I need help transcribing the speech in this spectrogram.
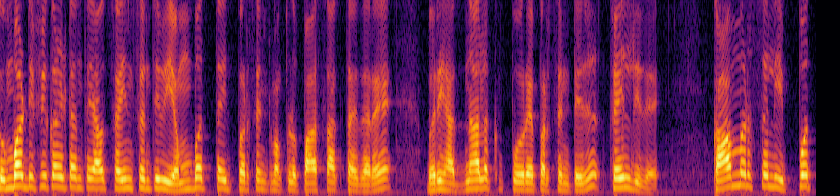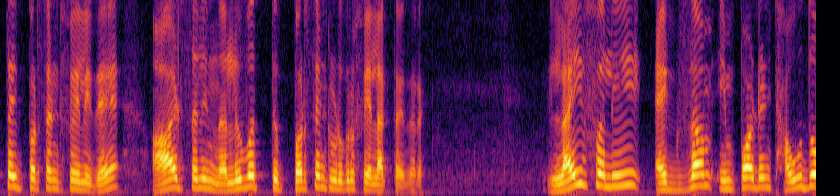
ತುಂಬ ಡಿಫಿಕಲ್ಟ್ ಅಂತ ಯಾವ್ದು ಸೈನ್ಸ್ ಅಂತೀವಿ, ಎಂಬತ್ತೈದು ಪರ್ಸೆಂಟ್ ಮಕ್ಕಳು ಪಾಸ್ ಆಗ್ತಾ ಇದ್ದಾರೆ ಬರೀ ಹದಿನಾಲ್ಕು ಪೂರೆ ಪರ್ಸೆಂಟೇಜ್ ಫೇಲ್ ಇದೆ ಕಾಮರ್ಸಲ್ಲಿ ಇಪ್ಪತ್ತೈದು ಪರ್ಸೆಂಟ್ ಫೇಲ್ ಇದೆ. ಆರ್ಟ್ಸಲ್ಲಿ ನಲವತ್ತು ಪರ್ಸೆಂಟ್ ಹುಡುಗರು ಫೇಲ್ ಆಗ್ತಾ ಇದ್ದಾರೆ ಲೈಫಲ್ಲಿ ಎಕ್ಸಾಮ್ ಇಂಪಾರ್ಟೆಂಟ್ ಹೌದೋ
